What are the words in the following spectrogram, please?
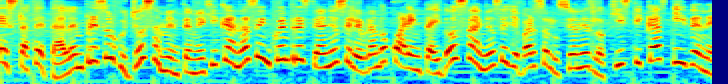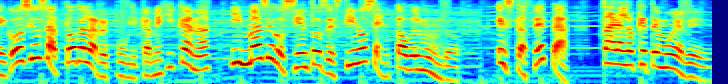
Esta feta, la empresa orgullosamente mexicana, se encuentra este año celebrando 42 años de llevar soluciones logísticas y de negocios a toda la República Mexicana y más de 200 destinos en todo el mundo. Esta feta, para lo que te mueve.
